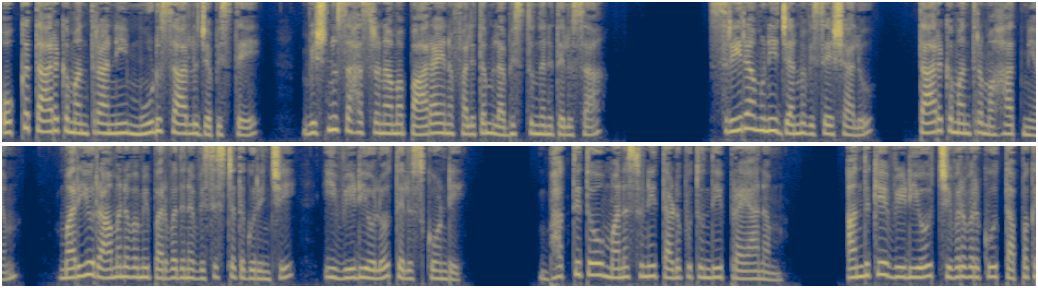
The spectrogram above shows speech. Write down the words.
ఒక్క తారక మంత్రాన్ని మూడుసార్లు జపిస్తే విష్ణు సహస్రనామ పారాయణ ఫలితం లభిస్తుందని తెలుసా? శ్రీరాముని జన్మ విశేషాలు తారకమంత్ర మహాత్మ్యం మరియు రామనవమి పర్వదిన విశిష్టత గురించి ఈ వీడియోలో తెలుసుకోండి. భక్తితో మనసుని తడుపుతుంది ప్రయాణం. అందుకే వీడియో చివరివరకు తప్పక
